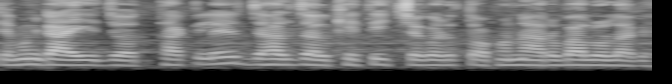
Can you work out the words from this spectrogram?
যেমন গায়ে জ্বর থাকলে ঝাল ঝাল খেতে ইচ্ছে করে, তখন আরও ভালো লাগে।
